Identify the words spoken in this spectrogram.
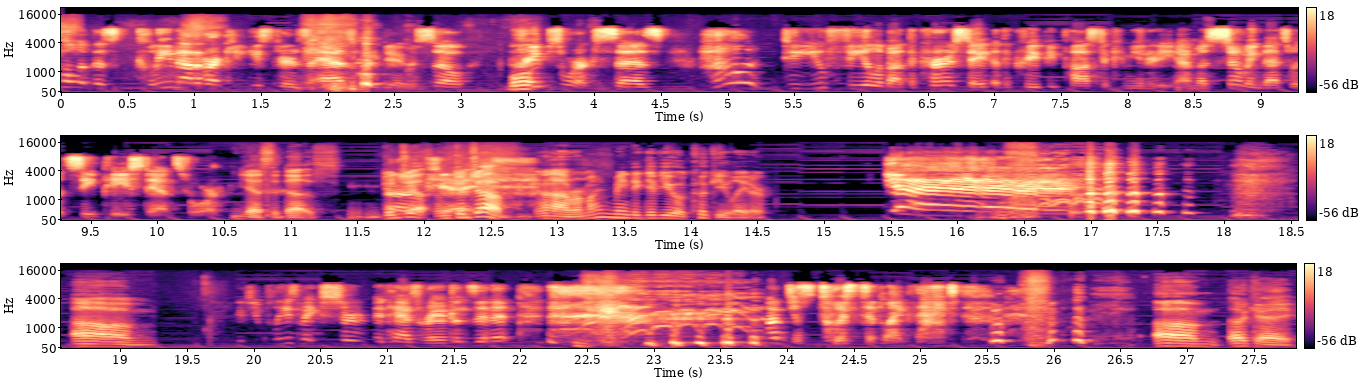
pulling this clean out of our keisters as we do. So, Well- Creepsworks says, "How do you feel about the current state of the creepy pasta community?" I'm assuming that's what CP stands for. Yes, it does. Good job. Good job. Uh, remind me to give you a cookie later. Yay! Um, Could you please make sure it has raisins in it? I'm just twisted like that. um, okay.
